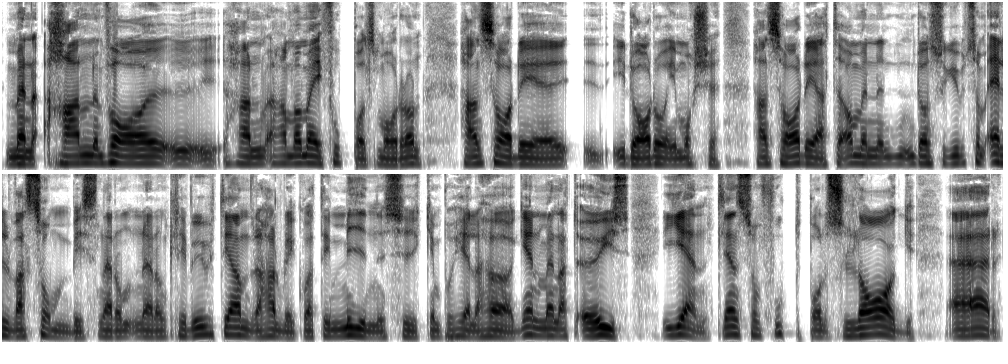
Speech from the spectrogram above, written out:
men han var, eh, han, han var med i Fotbollsmorgon. Han sa det eh, idag då i morse, han sa det att ja, men de såg ut som 11 zombies när de, när de klev ut i andra halvlek och att det är minuscykeln på hela högen, men att ÖIS egentligen som fotbollslag är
